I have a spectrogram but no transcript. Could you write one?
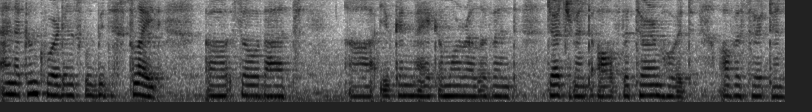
and a concordance will be displayed uh, so that uh, you can make a more relevant judgment of the termhood of a certain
